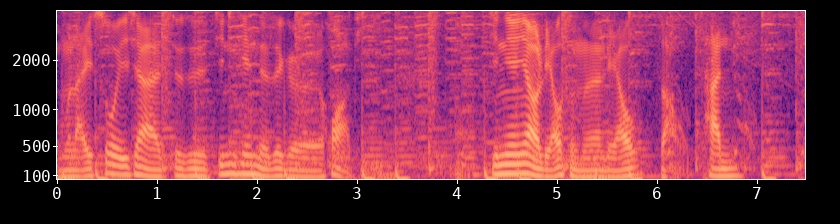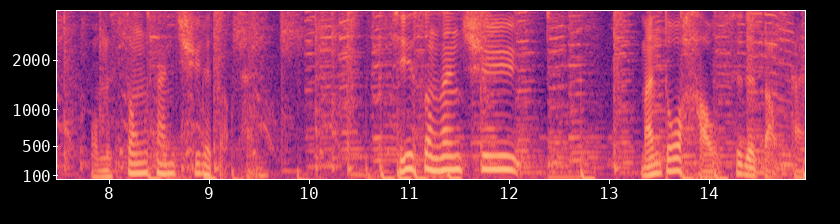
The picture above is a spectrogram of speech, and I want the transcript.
我们来说一下就是今天的这个话题。今天要聊什么呢？聊早餐。我们松山区的早餐，其实松山区蛮多好吃的早餐，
